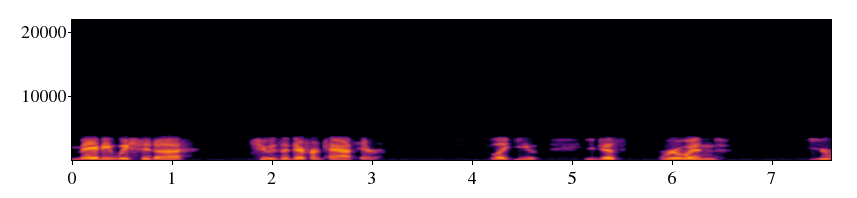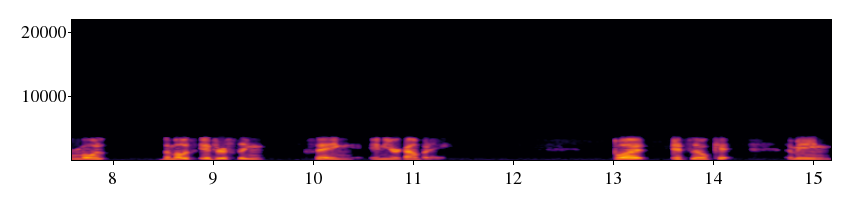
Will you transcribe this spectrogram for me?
maybe we should uh choose a different path here. Like you you just ruined your most the most interesting thing in your company. But it's okay. I mean,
